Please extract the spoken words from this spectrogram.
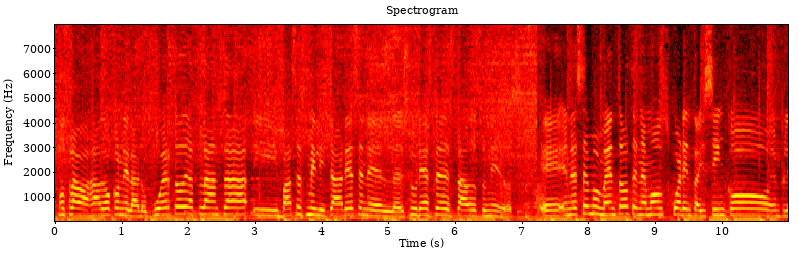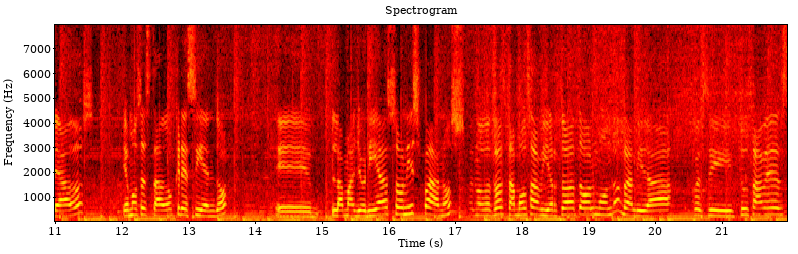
Hemos trabajado con el aeropuerto de Atlanta y bases militares en el sureste de Estados Unidos. Eh, en este momento tenemos 45 empleados hemos estado creciendo. Eh, la mayoría son hispanos. Nosotros estamos abiertos a todo el mundo. En realidad, pues si tú sabes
